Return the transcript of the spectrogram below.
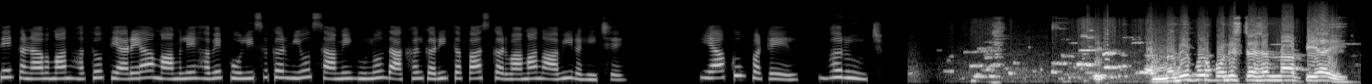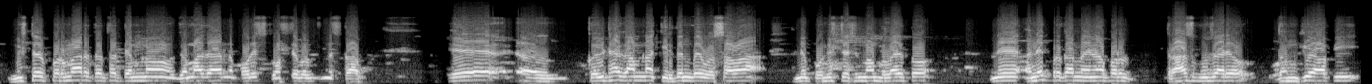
તે તણાવમાં હતો ત્યારે આ મામલે હવે પોલીસકર્મીઓ સામે ગુનો દાખલ કરી તપાસ કરવામાં આવી રહી છે. યાકુબ પટેલ, ભરૂચ. નબીપુર પોલીસ સ્ટેશનના પીઆઈ મિસ્ટર પરમાર તથા તેમનો જમાદાર અને પોલીસ કોન્સ્ટેબલ સ્ટાફ એ કવિઠા ગામના કીર્તનભાઈ વસાવા ને પોલીસ સ્ટેશનમાં બોલાવ્યો હતો ને અનેક પ્રકારનો એના પર ત્રાસ ગુજાર્યો, ધમકીઓ આપી.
